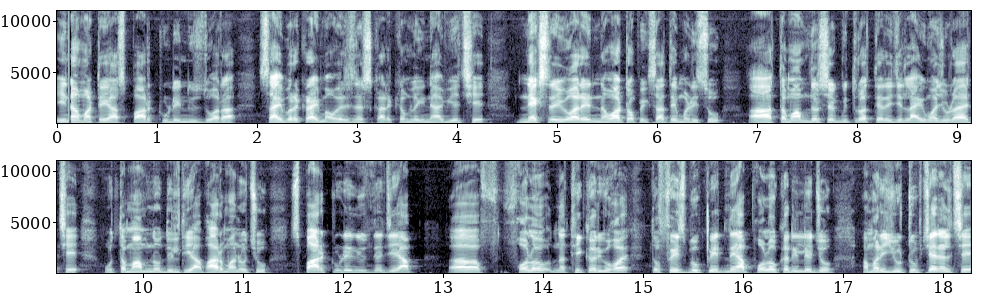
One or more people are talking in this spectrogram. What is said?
એના માટે આ સ્પાર્ક ટુડે ન્યૂઝ દ્વારા સાયબર ક્રાઇમ અવેરનેસ કાર્યક્રમ લઈને આવીએ છીએ. નેક્સ્ટ રવિવારે નવા ટોપિક સાથે મળીશું. આ તમામ દર્શક મિત્રો અત્યારે જે લાઈવમાં જોડાયા છે, હું તમામનો દિલથી આભાર માનું છું. સ્પાર્ક ટુડે ન્યૂઝને જે આપ ફોલો નથી કર્યું હોય તો ફેસબુક પેજને આપ ફોલો કરી લેજો. અમારી યુટ્યુબ ચેનલ છે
